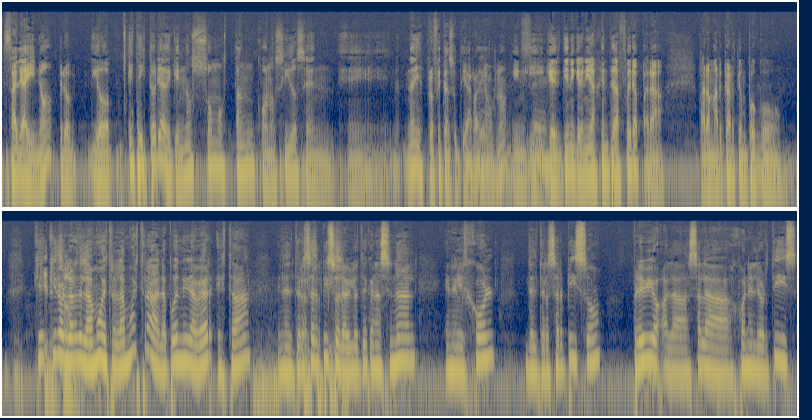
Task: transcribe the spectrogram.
Sale ahí, ¿no? Pero digo, esta historia de que no somos tan conocidos en... Eh, nadie es profeta en su tierra, digamos, ¿no? Y, y, que tiene que venir a gente de afuera para, para marcarte un poco quiero hablar de la muestra. La muestra la pueden ir a ver, está en el tercer, piso, de la Biblioteca Nacional, en el hall del tercer piso, previo a la sala Juan L. Ortiz.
